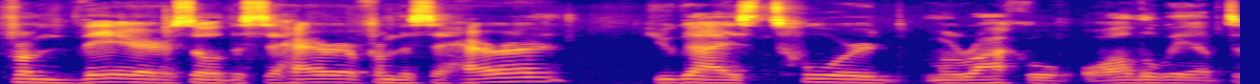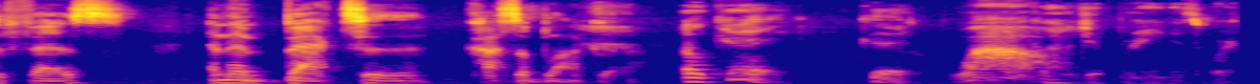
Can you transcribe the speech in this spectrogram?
from there, so the Sahara, from the Sahara, you guys toured Morocco all the way up to Fez and then back to Casablanca. Okay, good. Wow. Glad your brain is working.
